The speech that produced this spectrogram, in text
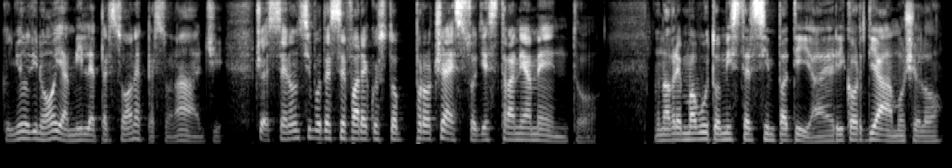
Che ognuno di noi ha mille persone e personaggi. Cioè, se non si potesse fare questo processo di estraneamento, non avremmo avuto Mister Simpatia, eh, ricordiamocelo.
